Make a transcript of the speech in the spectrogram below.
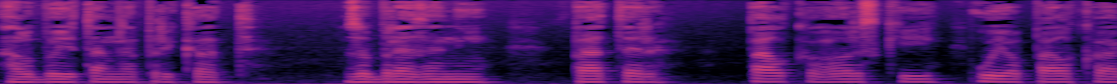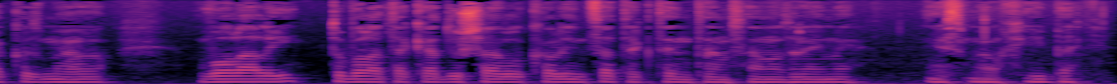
Alebo je tam napríklad zobrazený páter Pálko Horský, Ujo Pálko, ako sme ho volali. To bola taká duša Vlkolínca, tak ten tam samozrejme nesmel chýbať.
